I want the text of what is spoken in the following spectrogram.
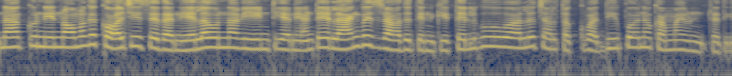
నాకు నేను నార్మల్గా కాల్ చేసేదాన్ని. ఎలా ఉన్నావు ఏంటి అని. అంటే లాంగ్వేజ్ రాదు తనకి. తెలుగు వాళ్ళు చాలా తక్కువ. దీపు అని ఒక అమ్మాయి ఉంటుంది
